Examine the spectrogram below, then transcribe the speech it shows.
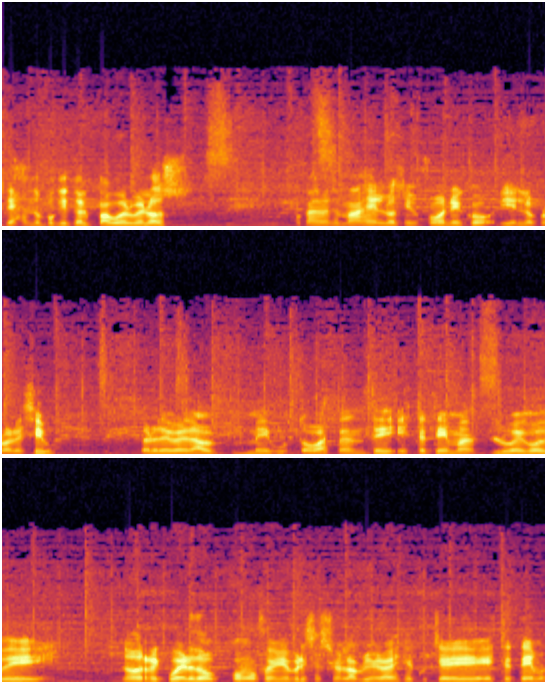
dejando un poquito el power veloz, enfocándose más en lo sinfónico y en lo progresivo. Pero de verdad me gustó bastante este tema luego de... No recuerdo cómo fue mi apreciación la primera vez que escuché este tema,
